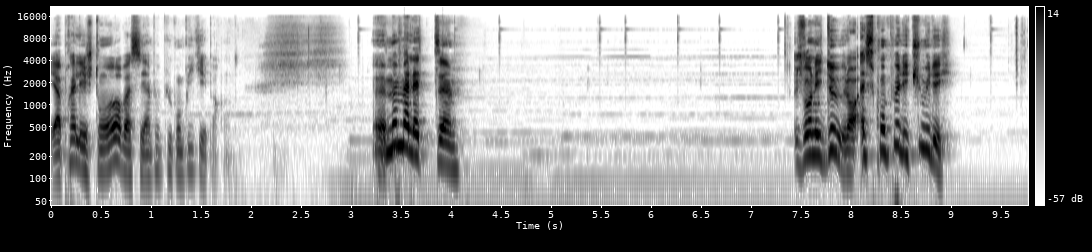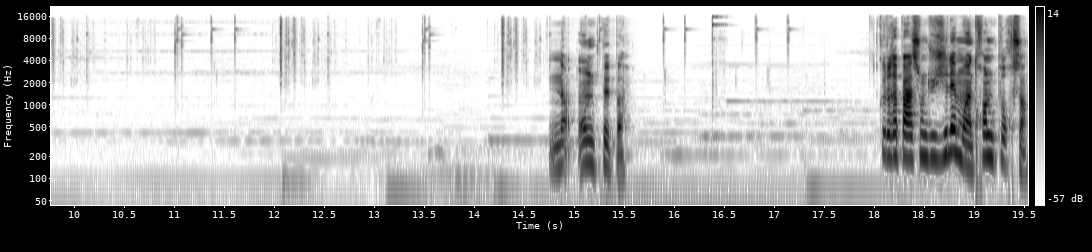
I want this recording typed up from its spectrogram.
Et après, les jetons or, bah, c'est un peu plus compliqué par contre. Euh, ma mallette. J'en ai deux. Alors, est-ce qu'on peut les cumuler? Non, on ne peut pas. Coût de réparation du gilet, moins 30%.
